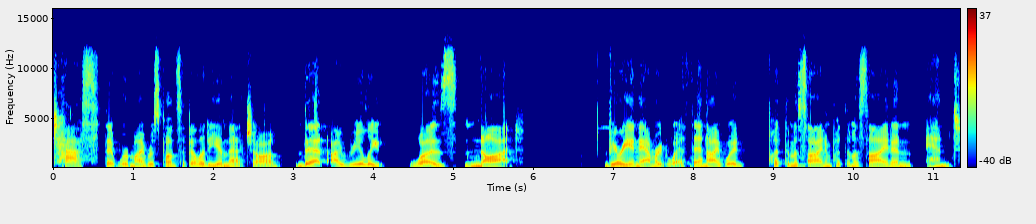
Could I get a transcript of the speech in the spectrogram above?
tasks that were my responsibility in that job that I really was not very enamored with. And I would put them aside and put them aside and and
